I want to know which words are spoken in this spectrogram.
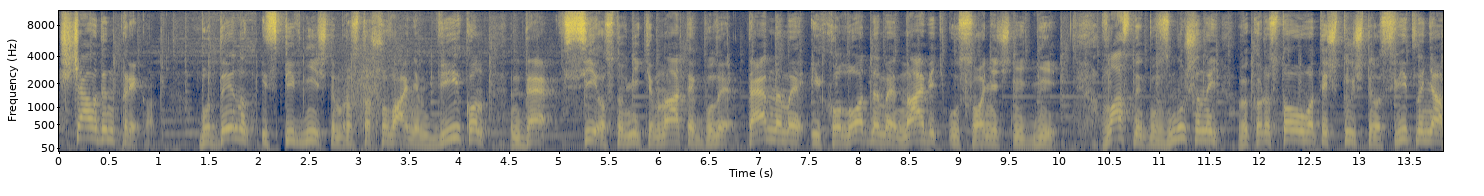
Ще один приклад. Будинок із північним розташуванням вікон, де всі основні кімнати були темними і холодними навіть у сонячні дні. Власник був змушений використовувати штучне освітлення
